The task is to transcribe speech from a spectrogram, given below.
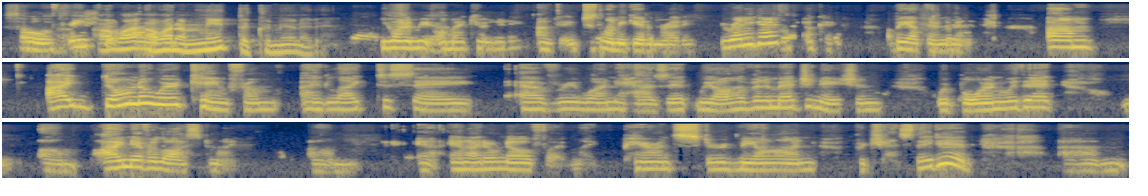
some oh, of those. I want, I want to meet the community. You want to meet all my community? Okay, just let me get them ready. You ready, guys? Okay, I'll be out there in a minute. Um, I don't know where it came from. I'd like to say everyone has it. We all have an imagination. We're born with it. Um, I never lost mine. Um, and, and, I don't know if I, my parents stirred me on. Perchance they did. Um,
